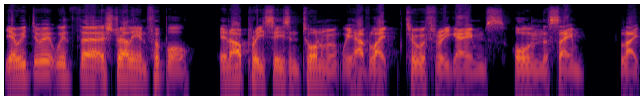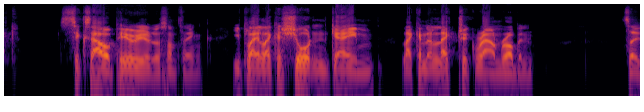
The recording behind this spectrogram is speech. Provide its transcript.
Yeah, we do it with uh, Australian football. In our preseason tournament, we have like two or three games all in the same like six hour period or something. You play like a shortened game, like an electric round robin. So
